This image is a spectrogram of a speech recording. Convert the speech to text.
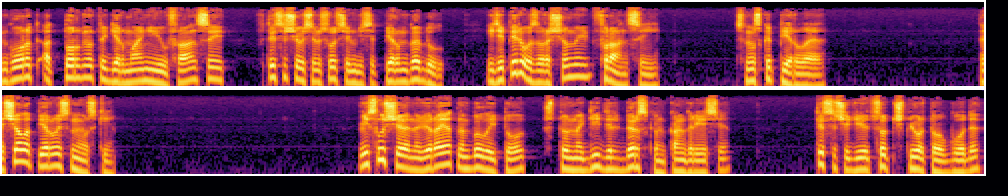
город, отторгнутый Германией у Франции в 1871 году и теперь возвращенный Францией. Сноска первая. Начало первой сноски. Не случайно, вероятно, было и то, что на Гейдельбергском конгрессе 1904 года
